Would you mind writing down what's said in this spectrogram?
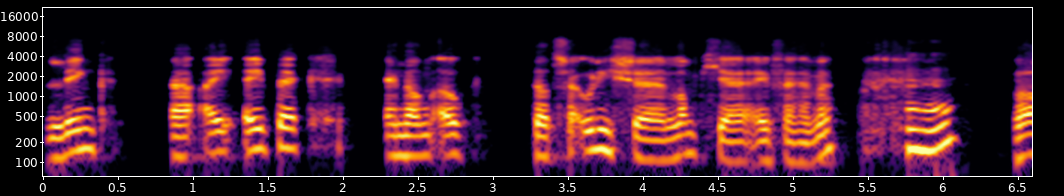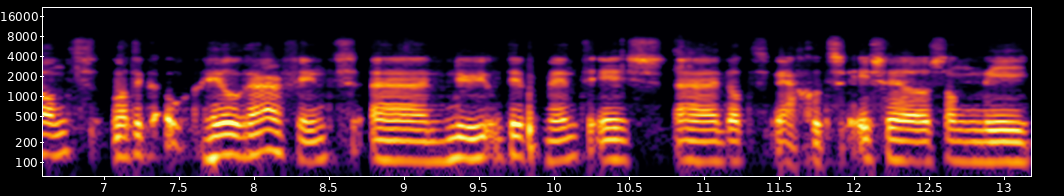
link APEC en dan ook dat Saoedische lampje even hebben. Uh-huh. Want wat ik ook heel raar vind eh, nu op dit moment is eh, dat, ja goed, Israël is dan die,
